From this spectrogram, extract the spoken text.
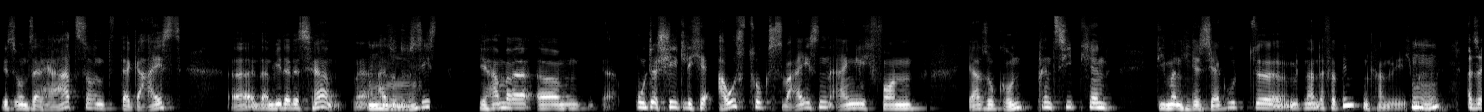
ist unser Herz und der Geist äh, dann wieder das Hirn. Ne? Mhm. Also du siehst, hier haben wir ähm, unterschiedliche Ausdrucksweisen eigentlich von ja so Grundprinzipien, die man hier sehr gut äh, miteinander verbinden kann, wie ich meine. Mhm. Also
